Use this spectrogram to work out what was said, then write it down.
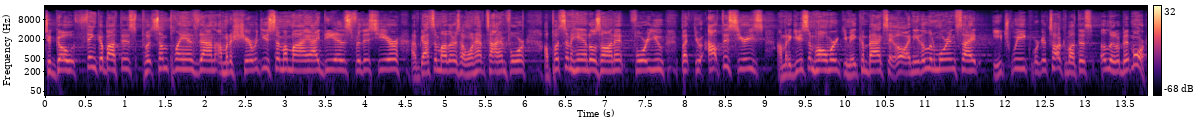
to go think about this, put some plans down. I'm gonna share with you some of my ideas for this year. I've got some others I won't have time for. I'll put some handles on it for you. But throughout this series, I'm gonna give you some homework. You may come back, say, oh, I need a little more insight. Each week, we're gonna talk about this a little bit more.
